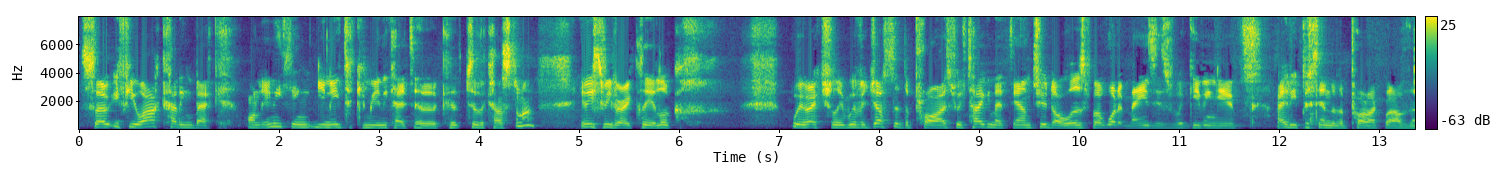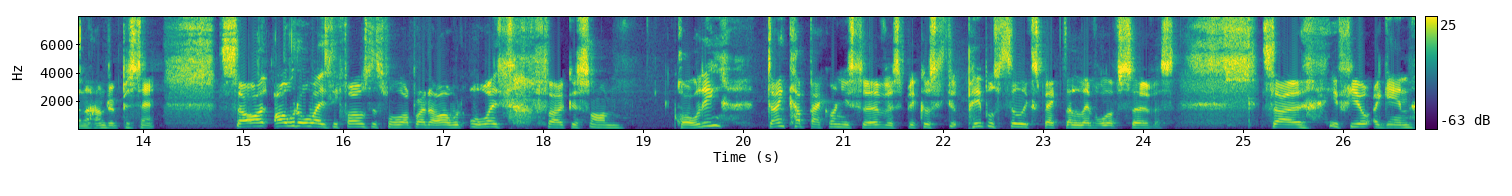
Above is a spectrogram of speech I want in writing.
So if you are cutting back on anything, you need to communicate to the, to the customer. It needs to be very clear. Look, we've actually we've adjusted the price. We've taken that down two dollars, but what it means is we're giving you eighty percent of the product rather than hundred percent. So I, I would always, if I was a small operator, I would always focus on quality. Don't cut back on your service because st- people still expect a level of service. So if you're again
